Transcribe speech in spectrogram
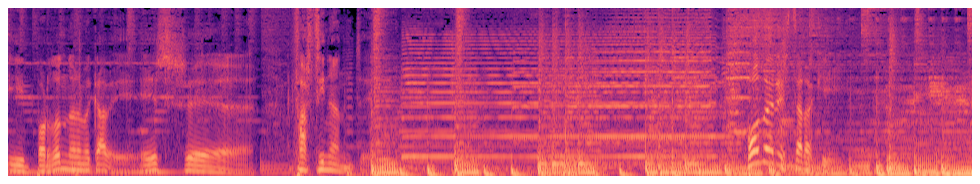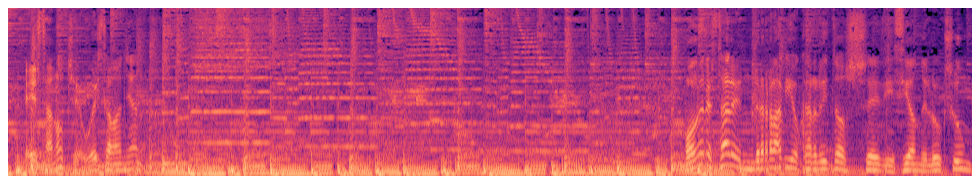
y por dónde no me cabe. Es eh, fascinante. Poder estar aquí. Esta noche o esta mañana. Poder estar en Radio Carlitos Edición Deluxe, un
